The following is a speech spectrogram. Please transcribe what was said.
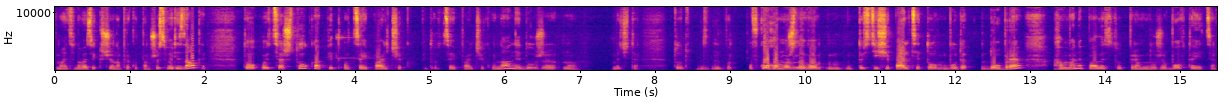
мається на увазі, якщо, наприклад, там щось вирізати, то оця штука під оцей пальчик, під оцей пальчик, вона не дуже, ну, бачите, тут в кого, можливо, м, товстіші пальці, то буде добре, а в мене палець тут прям дуже бовтається,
